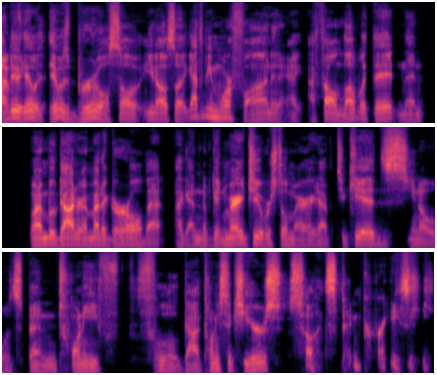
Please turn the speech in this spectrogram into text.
time. dude, it was it was brutal. So you know, so it got to be more fun, and I, I fell in love with it. And then when I moved down here, I met a girl that I got ended up getting married to. We're still married. I have two kids. You know, it's been twenty, oh, God, twenty six years. So it's been crazy.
